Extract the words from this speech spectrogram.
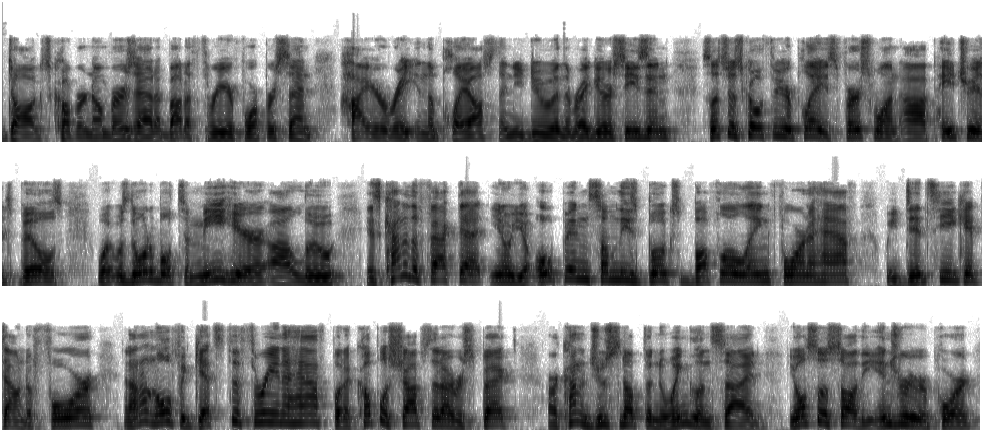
dogs cover numbers at about a three or four percent higher rate in the playoffs than you do in the regular season. So let's just go through your plays. First one, uh, Patriots Bills. What was notable to me here, uh, Lou, is kind of the fact that you know you open some of these books. Buffalo laying four and a half. We did see it get down to four, and I don't know if it gets to three and a half, but a couple shops that I respect are kind of juicing up the New England side. You also saw the injury report.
